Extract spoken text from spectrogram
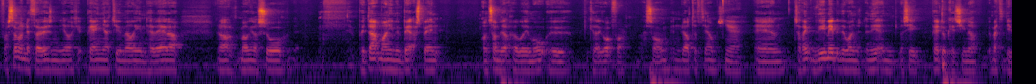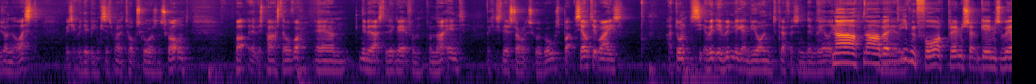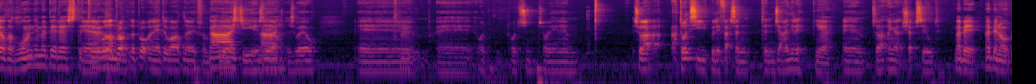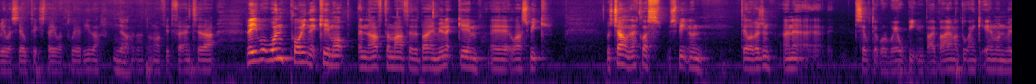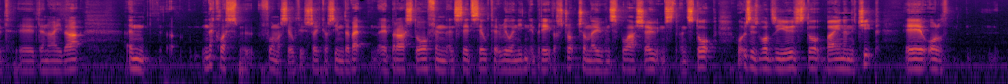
for seven hundred thousand, you look at Pena two million, Herrera another million or so. Would that money been better spent on somebody like Louis Moult, who you could have got for a song in relative terms? Yeah. Um, so I think they may be the ones, and, they, and let's say Pedro Caixinha admitted he was on the list, which he would have been because he's one of the top scorers in Scotland, but it was passed over. Um, maybe that's the regret from, from that end because they're struggling to score goals. But Celtic wise, I don't see it, would, wouldn't be getting beyond Griffiths and Dembele. No, no, but Um, even for Premiership games where they're wanting to maybe rest the Yeah, two well, they brought, they brought in Edouard now from Aye, PSG, who's aye. there as well. Um, uh, Odsonne, sorry. Um, so I, I don't see where he fits in to in January. yeah, Um, so I think that ship sailed. maybe maybe not really Celtic style of player either. No. I don't know if he'd fit into that. Right, well, one point that came up in the aftermath of the Bayern Munich game uh, last week was Charlie Nicholas speaking on television, and uh, Celtic were well beaten by Bayern. I don't think anyone would uh, deny that. And Nicholas, uh, former Celtic striker, seemed a bit uh, brassed off and, and said Celtic really needing to break their structure now and splash out and, and stop. What was his words he used? Stop buying in the cheap, uh, or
